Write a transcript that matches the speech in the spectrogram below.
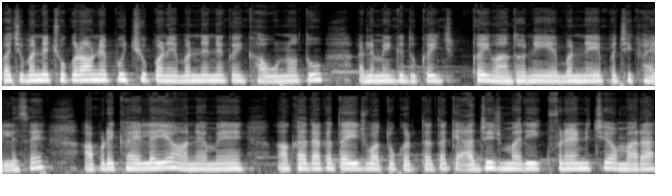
પછી બંને છોકરાઓને પૂછ્યું, પણ એ બંનેને કંઈ ખાવું નહોતું? એટલે મેં કીધું, કંઈ કંઈ વાંધો નહીં, એ બંને એ પછી ખાઈ લેશે. આપણે ખાઈ લઈએ. અને અમે ખાતા ખાતા એ જ વાતો કરતા હતા કે આજે જ મારી એક ફ્રેન્ડ છે અમારા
